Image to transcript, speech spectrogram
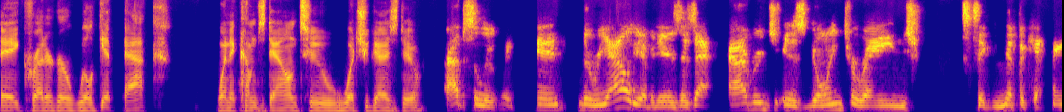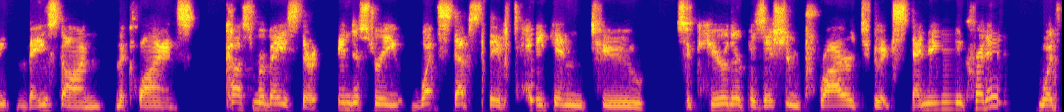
a creditor will get back when it comes down to what you guys do? Absolutely. And the reality of it is, is that average is going to range significantly based on the client's customer base, their industry, what steps they've taken to secure their position prior to extending credit, what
